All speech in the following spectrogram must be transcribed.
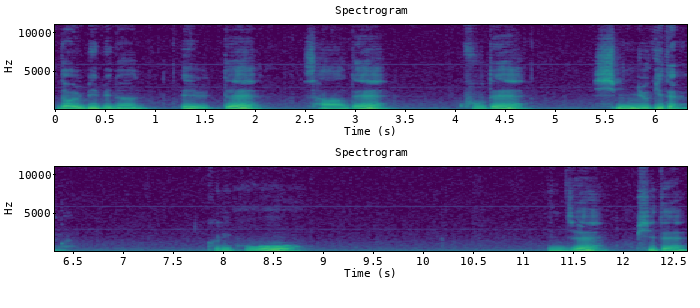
넓이 B는 1대 4대 9대 16이 되는 거야. 그리고 이제 P 대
